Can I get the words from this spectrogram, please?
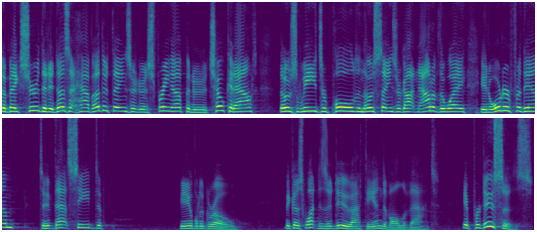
to make sure that it doesn't have other things that are going to spring up and are going to choke it out. Those weeds are pulled and those things are gotten out of the way in order for them to that seed to be able to grow. Because what does it do at the end of all of that? It produces.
